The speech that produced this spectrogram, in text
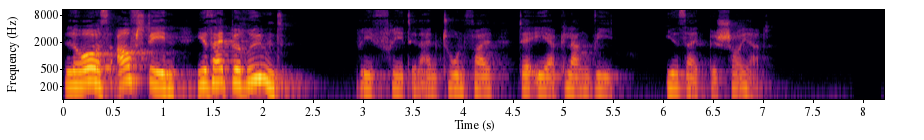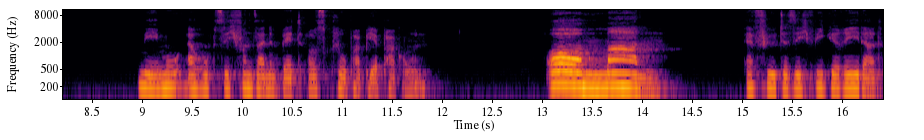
Los, aufstehen, ihr seid berühmt, rief Fred in einem Tonfall, der eher klang wie Ihr seid bescheuert. Nemo erhob sich von seinem Bett aus Klopapierpackungen. Oh Mann! Er fühlte sich wie gerädert.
